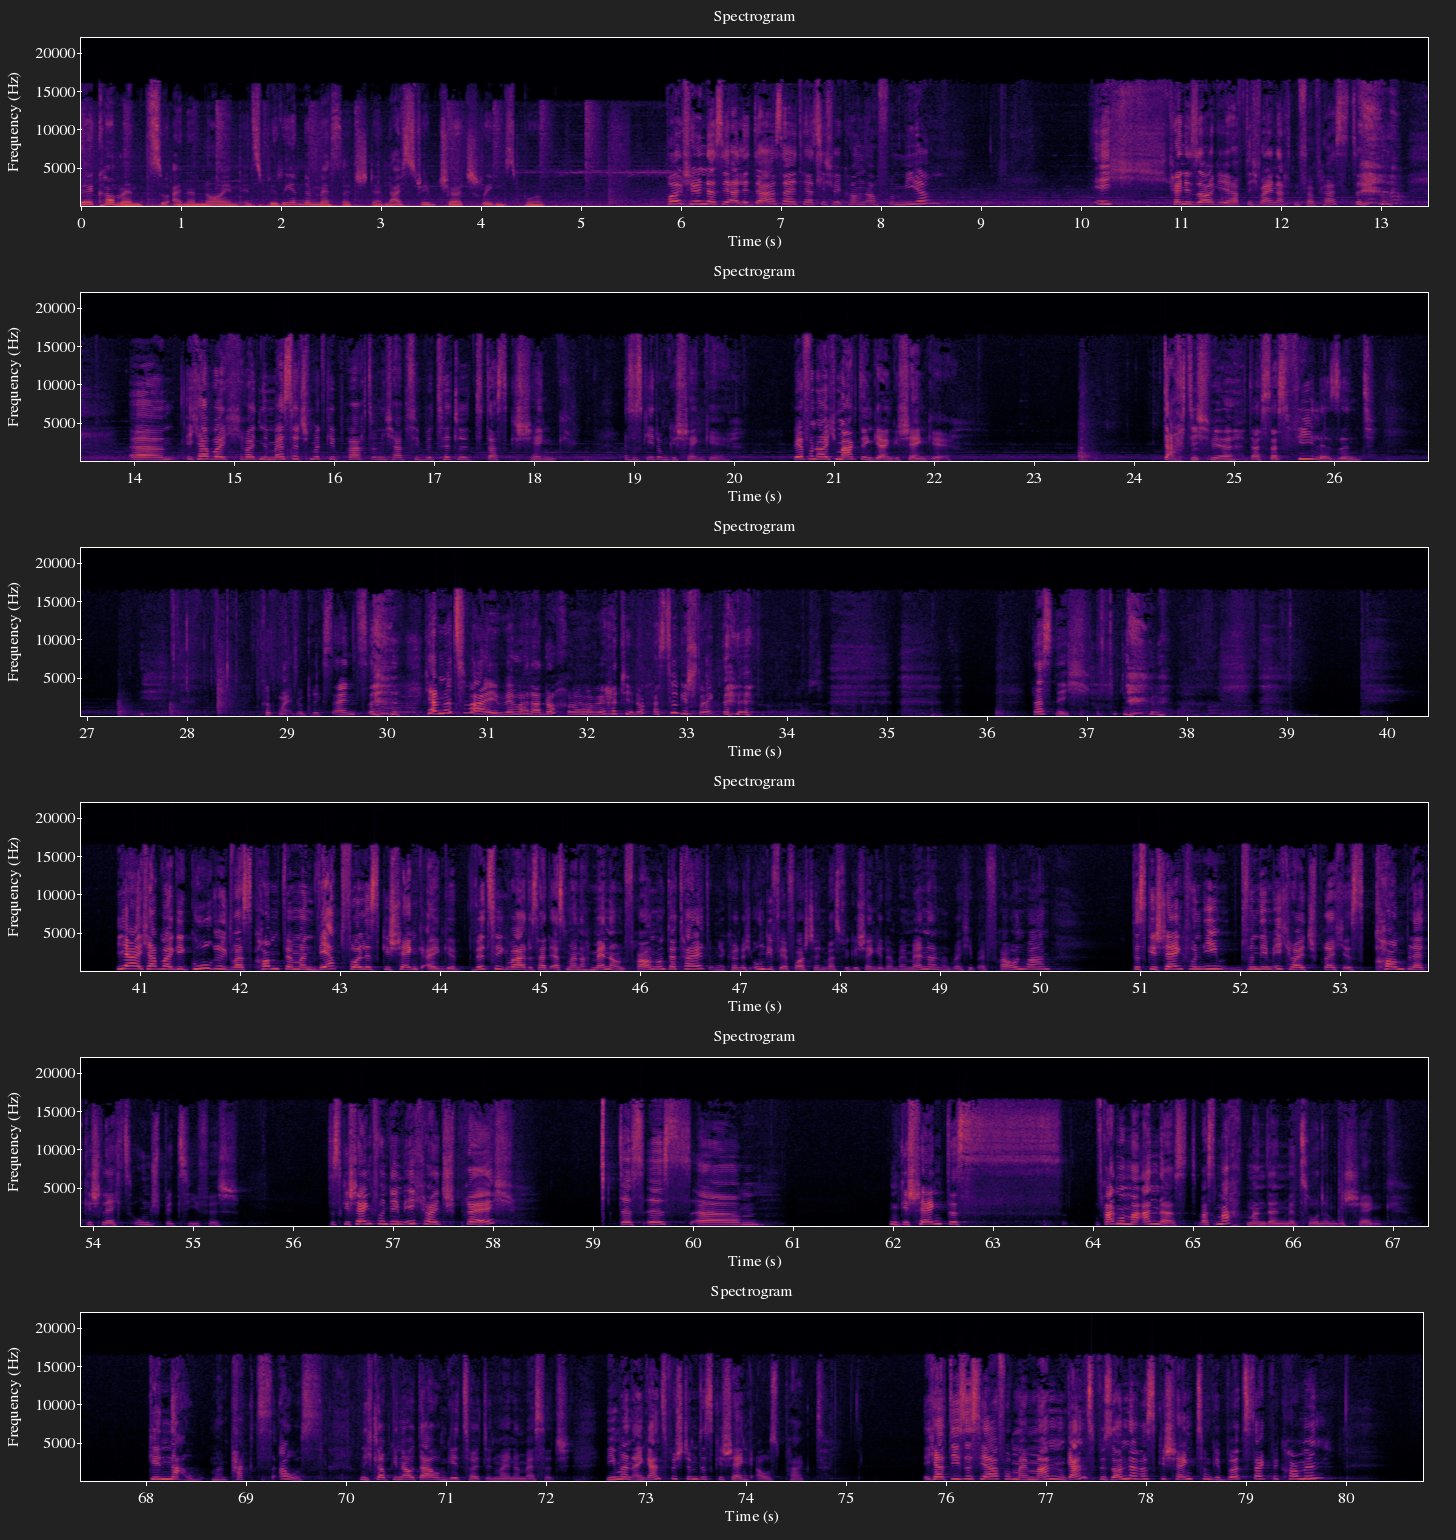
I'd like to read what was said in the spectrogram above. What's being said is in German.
Willkommen zu einer neuen inspirierenden Message der Livestream Church Regensburg. Voll schön, dass ihr alle da seid. Herzlich willkommen auch von mir. Ich, keine Sorge, ihr habt nicht Weihnachten verpasst. Ähm, ich habe euch heute eine Message mitgebracht und ich habe sie betitelt Das Geschenk. Also es geht um Geschenke. Wer von euch mag denn gern Geschenke? Dachte ich mir, dass das viele sind. Guck mal, du kriegst eins. Ich habe nur zwei. Wer war da noch? Äh, wer hat hier noch was zugestreckt? Das nicht. Ja, ich habe mal gegoogelt, was kommt, wenn man wertvolles Geschenk eingibt. Witzig war, das hat erstmal nach Männern und Frauen unterteilt und ihr könnt euch ungefähr vorstellen, was für Geschenke dann bei Männern und welche bei Frauen waren. Das Geschenk von ihm, von dem ich heute spreche, ist komplett geschlechtsunspezifisch. Das Geschenk, von dem ich heute spreche, das ist ähm, ein Geschenk, das, fragen wir mal anders, was macht man denn mit so einem Geschenk? Genau, man packt es aus. Und ich glaube, genau darum geht es heute in meiner Message, wie man ein ganz bestimmtes Geschenk auspackt. Ich habe dieses Jahr von meinem Mann ein ganz besonderes Geschenk zum Geburtstag bekommen.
